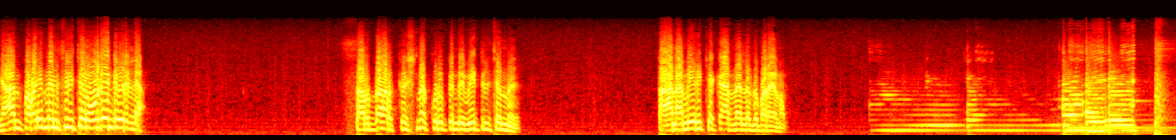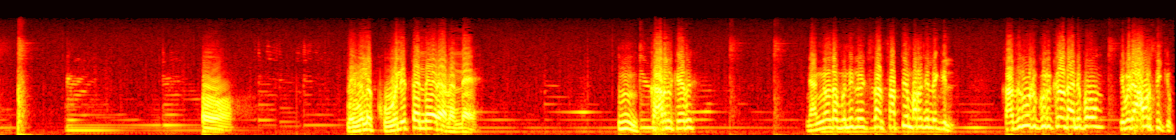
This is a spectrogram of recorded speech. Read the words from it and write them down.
ഞാൻ പറയുന്നതനുസരിച്ച് ഓടേണ്ടി വരില്ല. സർദാർ കൃഷ്ണക്കുറുപ്പിന്റെ വീട്ടിൽ ചെന്ന് താൻ അമേരിക്കക്കാരനല്ലെന്ന് പറയണം. ഓ നിങ്ങൾ കൂലിത്തല്ലുകാരാണല്ലേ ഉം, കാറിൽ കയറ്. ഞങ്ങളുടെ മുന്നിൽ വെച്ച് ഞാൻ സത്യം പറഞ്ഞില്ലെങ്കിൽ കതിരൂർ ഗുരുക്കളുടെ അനുഭവം ഇവിടെ ആവർത്തിക്കും.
